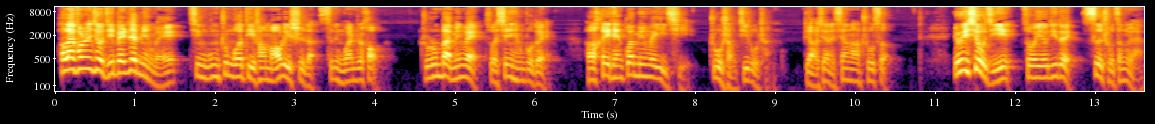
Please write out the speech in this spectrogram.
后来，丰臣秀吉被任命为进攻中国地方毛利氏的司令官之后，竹中半兵卫做先行部队，和黑田官兵卫一起驻守基路城，表现得相当出色。由于秀吉作为游击队四处增援，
